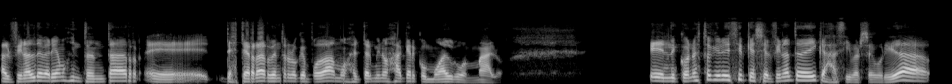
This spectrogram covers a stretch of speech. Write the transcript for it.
al final deberíamos intentar eh, desterrar dentro de lo que podamos el término hacker como algo malo. con esto quiero decir que si al final te dedicas a ciberseguridad,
